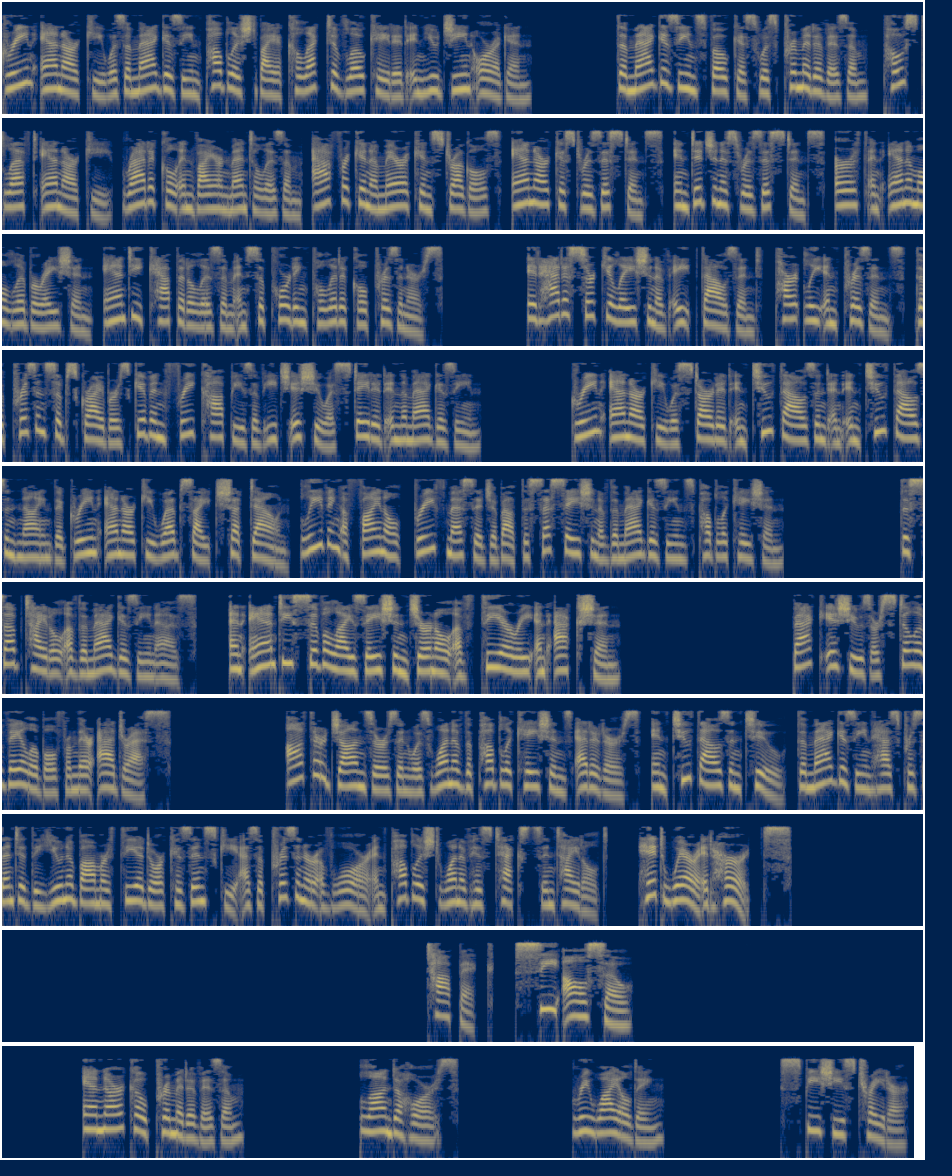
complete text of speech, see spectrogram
Green Anarchy was a magazine published by a collective located in Eugene, Oregon. The magazine's focus was primitivism, post-left anarchy, radical environmentalism, African American struggles, anarchist resistance, indigenous resistance, earth and animal liberation, anti-capitalism and supporting political prisoners. It had a circulation of 8,000, partly in prisons, the prison subscribers given free copies of each issue as stated in the magazine. Green Anarchy was started in 2000 and in 2009 the Green Anarchy website shut down, leaving a final, brief message about the cessation of the magazine's publication. The subtitle of the magazine is, "...an anti-civilization journal of theory and action." Back issues are still available from their address. Author John Zerzan was one of the publication's editors. In 2002, the magazine has presented the Unabomber Theodore Kaczynski as a prisoner of war and published one of his texts entitled, Hit Where It Hurts. Topic. See also Anarcho-primitivism Landehors Rewilding Species Traitor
